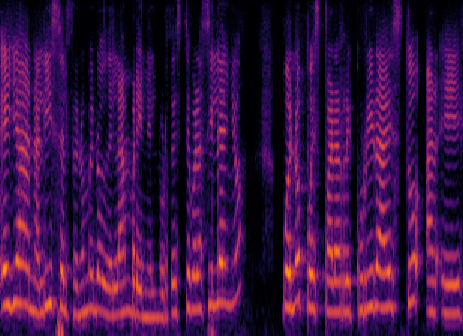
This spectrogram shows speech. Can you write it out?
ella analiza el fenómeno del hambre en el nordeste brasileño? Bueno, pues para recurrir a esto, eh,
